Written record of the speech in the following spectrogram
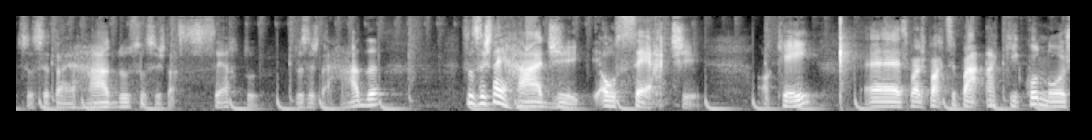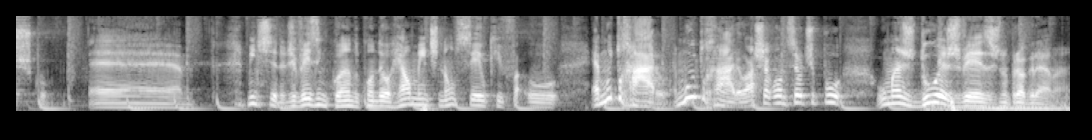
se você tá errado, se você está certo, se você está errada, se você está errade ou certe, ok? É, você pode participar aqui conosco. É... Mentira, de vez em quando, quando eu realmente não sei o que. O... É muito raro, é muito raro. Eu acho que aconteceu tipo umas duas vezes no programa.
